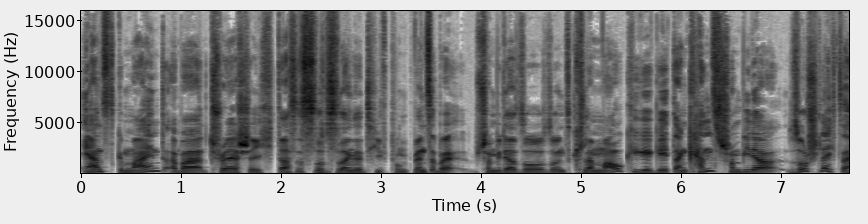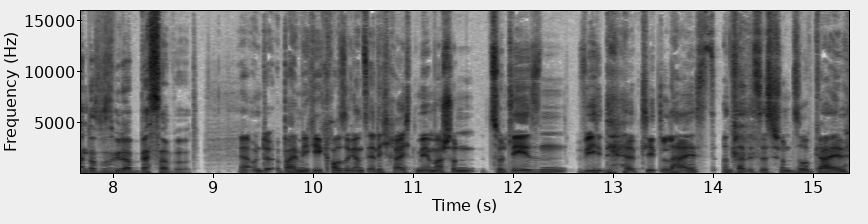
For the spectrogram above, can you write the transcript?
ernst gemeint, aber trashig. Das ist sozusagen der Tiefpunkt. Wenn es aber schon wieder so, so ins Klamaukige geht, dann kann es schon wieder so schlecht sein, dass es wieder besser wird. Ja, und äh, bei Miki Krause, ganz ehrlich, reicht mir immer schon zu lesen, wie der Titel heißt. Und dann ist es schon so geil.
